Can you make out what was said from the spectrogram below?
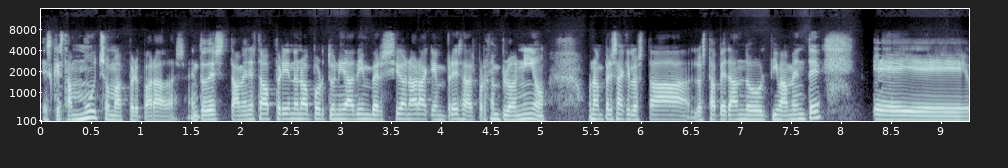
es que están mucho más preparadas. Entonces, también estamos perdiendo una oportunidad de inversión ahora que empresas, por ejemplo, NIO, una empresa que lo está, lo está petando últimamente, eh,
